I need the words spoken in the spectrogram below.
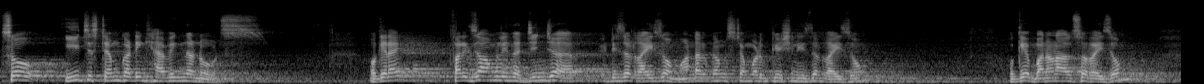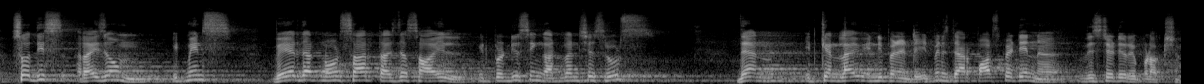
So each stem cutting having the nodes. Okay, right? For example, in the ginger, it is a rhizome. Underground stem modification is the rhizome. Okay, banana also rhizome. So this rhizome, it means where that nodes are touch the soil, it producing adventitious roots, then it can live independently. It means they are participate in uh, vegetative reproduction.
